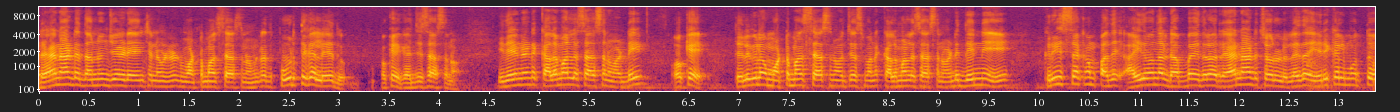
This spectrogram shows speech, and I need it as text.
రేనాటి ధనుంజయుడు వేయించినటువంటి మొట్టమొదటి శాసనం అంటే అది పూర్తిగా లేదు. ఓకే గద్య శాసనం. ఇదేంటంటే కలమల్ల శాసనం అండి. ఓకే తెలుగులో మొట్టమొదటి శాసనం వచ్చేసి మనకి కలమల్ల శాసనం అండి. దీన్ని క్రీస్తకం పది ఐదు వందల డెబ్బై ఐదులో రేనాటి చోళుడు లేదా ఎరికల ముత్తు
